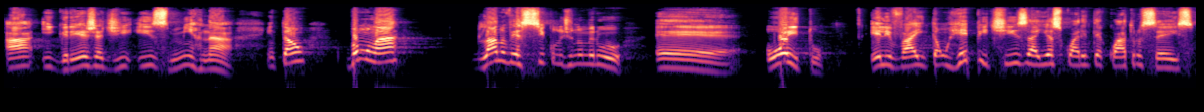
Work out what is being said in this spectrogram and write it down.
à igreja de Esmirna. Então, vamos lá, lá no versículo de número é, 8, ele vai então repetir Isaías 44, 6.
